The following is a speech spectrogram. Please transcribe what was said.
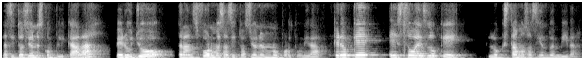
la situación es complicada, pero yo transformo esa situación en una oportunidad. Creo que eso es lo que, lo que estamos haciendo en Vida.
